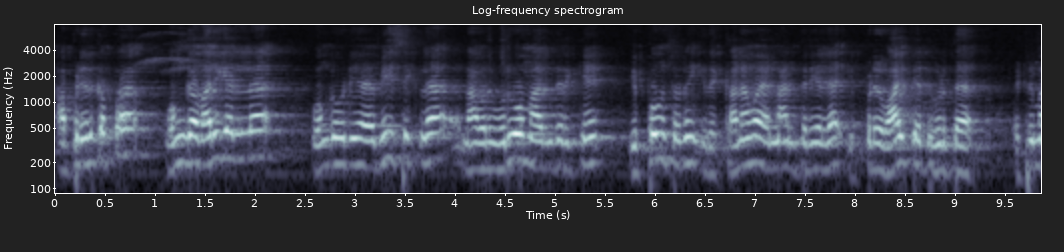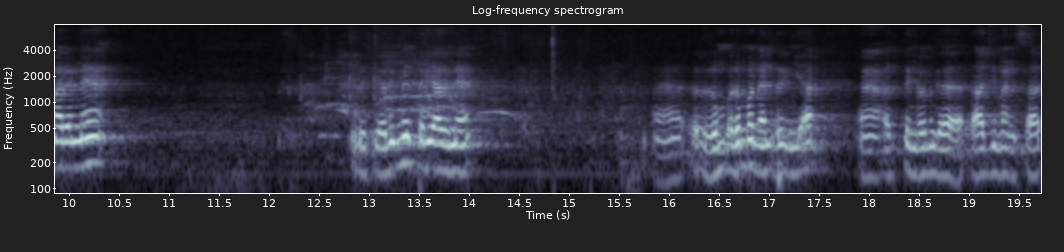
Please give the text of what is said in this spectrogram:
அப்படி இருக்கப்ப உங்கள் வரிகளில் உங்களுடைய மியூசிக்கில் நான் ஒரு உருவமாக இருந்திருக்கேன். இப்போவும் சொல்றேன் இது கனவா என்னன்னு தெரியல. இப்படி வாய்ப்பு எடுத்து கொடுத்த வெற்றிமாறண்ணே இதுக்கு எதுவுமே தெரியாதுண்ணே ரொம்ப ரொம்ப நன்றிங்க. அஹ் அடுத்து வந்து ராஜிமேன் சார்.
